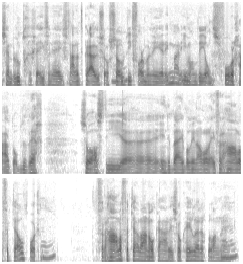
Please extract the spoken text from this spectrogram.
zijn bloed gegeven heeft aan het kruis of zo, mhm. die formulering. Maar iemand die ons voorgaat op de weg zoals die uh, in de Bijbel in allerlei verhalen verteld wordt. Mm Verhalen vertellen aan elkaar is ook heel erg belangrijk. Mm -hmm.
